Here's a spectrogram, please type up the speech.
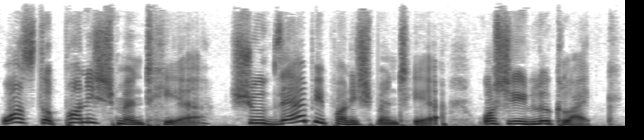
What's the punishment here? Should there be punishment here? What should it look like?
